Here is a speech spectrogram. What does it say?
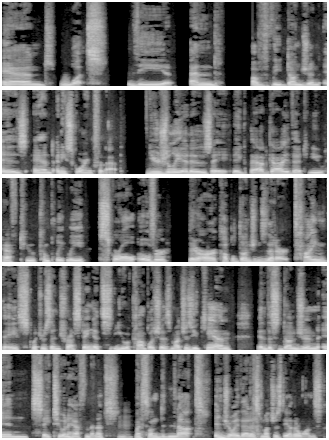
and what the end of the dungeon is and any scoring for that. Usually it is a big bad guy that you have to completely scroll over. There are a couple dungeons that are time based, which was interesting. It's you accomplish as much as you can in this dungeon in say two and a half minutes. Mhm. My son did not enjoy that as much as the other ones.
